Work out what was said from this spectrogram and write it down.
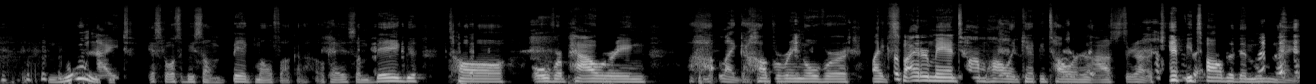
Moon Knight is supposed to be some big motherfucker. Okay. Some big, tall, overpowering, like hovering over, like Spider Man Tom Holland can't be taller than Oscar, can't be taller than Moon Knight.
